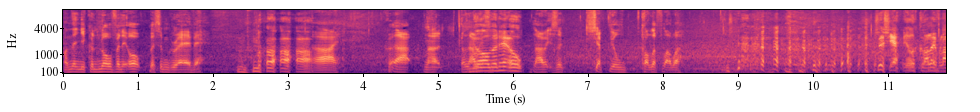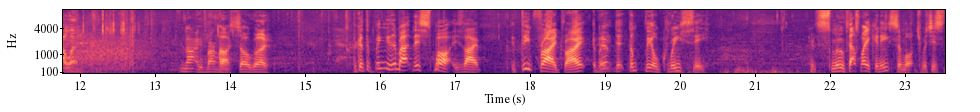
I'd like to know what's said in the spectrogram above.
And then you can northern it up with some gravy. Aye. Look at that. Now, Northern it's, it now it's a Sheffield cauliflower. It's a Sheffield cauliflower. That is bang Oh, so good. Because the thing is about this spot is like, it's deep fried, right? But Yep. it don't feel greasy. It's smooth. That's why you can eat so much, which is,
